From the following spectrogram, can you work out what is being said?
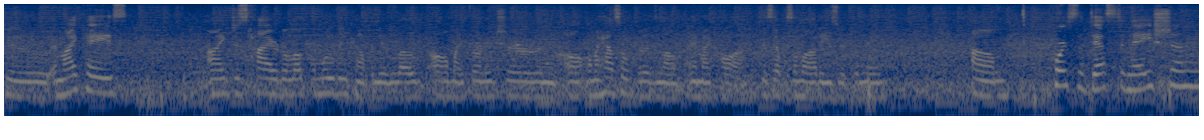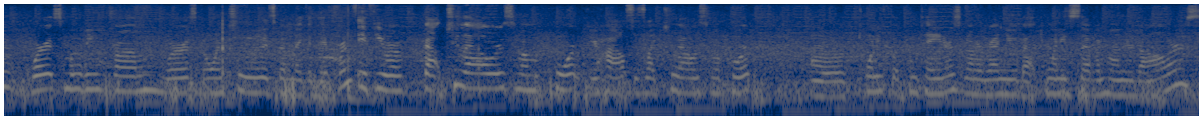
to, in my case, I just hired a local moving company to load all my furniture and all, all my household goods and, all, in my car because that was a lot easier for me. Um, of course, the destination, where it's moving from, where it's going to, it's going to make a difference. If you're about two hours from a port, your house is like two hours from a port, a 20 foot container is going to run you about $2,700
